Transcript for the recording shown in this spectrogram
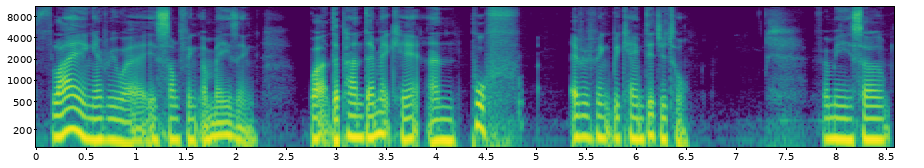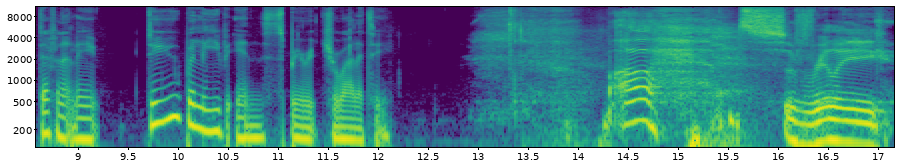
flying everywhere is something amazing. But the pandemic hit, and poof, everything became digital for me. So definitely, do you believe in spirituality? Uh, it's a really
